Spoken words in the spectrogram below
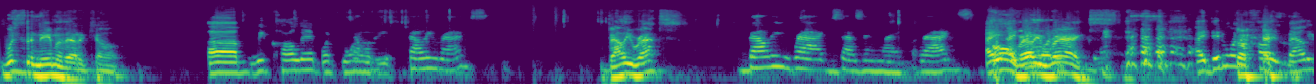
What's the name of that account? um, we call it what you want Valley, Valley Rags. Valley Rats? Valley Rags, as in like rags. oh, did Valley wanna- Rags. I did want to call it Valley.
